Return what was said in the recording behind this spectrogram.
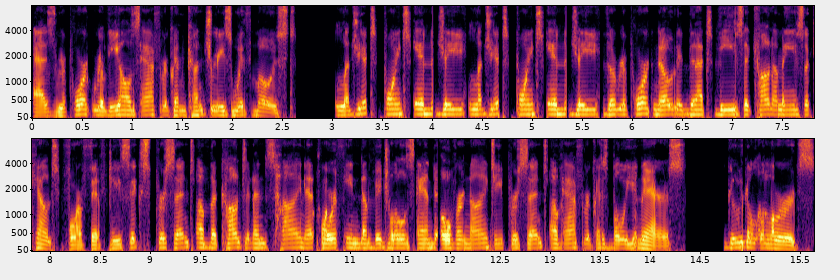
as report reveals African countries with most Legit point Legit point The report noted that these economies account for 56% of the continent's high net worth individuals and over 90% of Africa's billionaires. Google alerts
